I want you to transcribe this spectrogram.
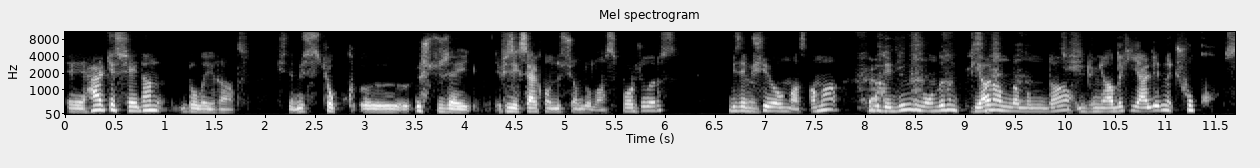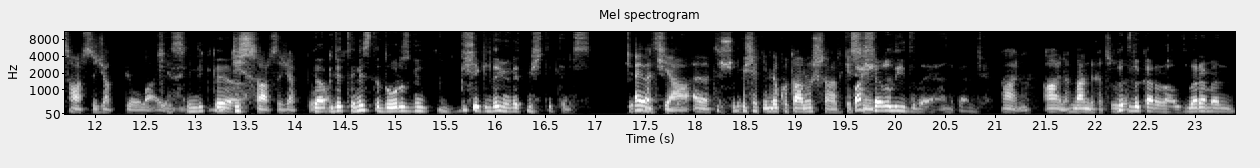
e, herkes şeyden dolayı rahat. İşte biz çok e, üst düzey fiziksel kondisyonda olan sporcularız. Bize Evet. bir şey olmaz. Ama bu dediğin gibi onların PR anlamında dünyadaki yerlerini çok sarsacak bir olay yani. Kesinlikle ya. Müthiş sarsacak bir Ya olay. bir de tenis de doğru düzgün bir şekilde yönetmişti tenis. Kendi Evet ya evet. Süreç. Bir şekilde kotarmışlar kesinlikle. Başarılıydı da yani bence. Aynen. Aynen ben de katılıyorum. Hızlı karar aldılar. Hemen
